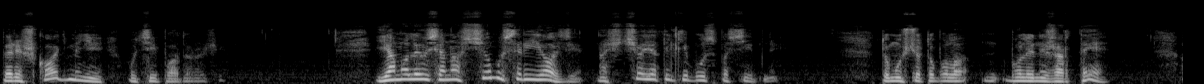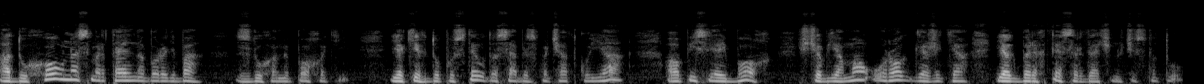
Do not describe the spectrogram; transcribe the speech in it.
перешкодь мені у цій подорожі. Я молився на всьому серйозі, на що я тільки був спосібний, тому що то було, були не жарти, а духовна смертельна боротьба з духами похоті, яких допустив до себе спочатку я, а опісля й Бог, щоб я мав урок для життя, як берегти сердечну чистоту.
